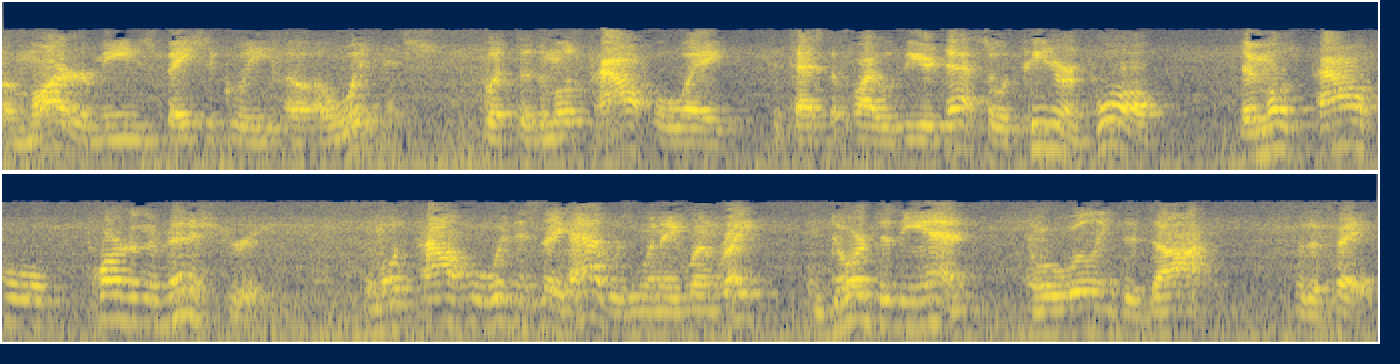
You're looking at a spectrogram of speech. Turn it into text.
a martyr means basically a, a witness. But the, the, most powerful way to testify would be your death. So with Peter and Paul, their most powerful part of their ministry, the most powerful witness they had was when they went right, endured to the end, and were willing to die for the faith.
